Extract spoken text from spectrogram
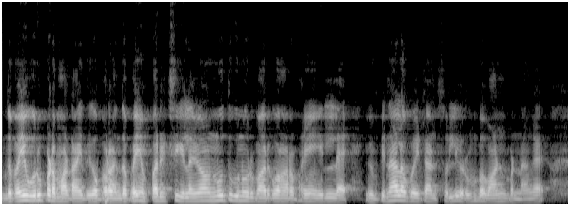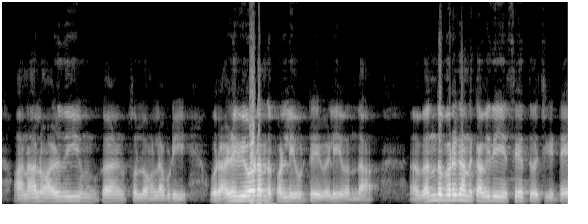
இந்த பையன் உருப்பட மாட்டான் இதுக்கப்புறம். இந்த பையன் பரீட்சையில் இவன் நூற்றுக்கு நூறு மார்க் வாங்குற பையன் இல்லை. இவன் பின்னால் போயிட்டான்னு சொல்லி ரொம்ப வான் பண்ணாங்க. ஆனாலும் அழுதியும் சொல்லுவாங்களே சொல்லுவாங்கள்ல அப்படி ஒரு அழுகையோடு அந்த பள்ளி விட்டு வெளியே வந்தான். வந்த பிறகு அந்த கவிதையை சேர்த்து வச்சுக்கிட்டே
